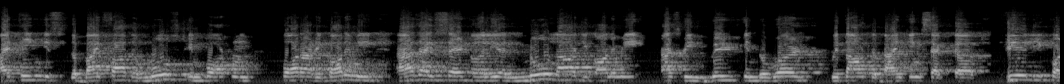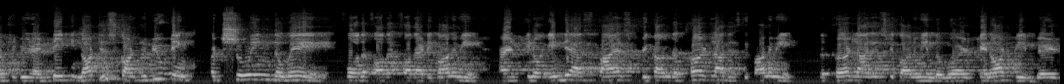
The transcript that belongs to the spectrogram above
I think is the by far the most important for our economy. As I said earlier, no large economy has been built in the world without the banking sector really contributing and taking, not just contributing, but showing the way for, the, for, the, for that economy. And, you know, India aspires to become the third largest economy. The third largest economy in the world cannot be built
